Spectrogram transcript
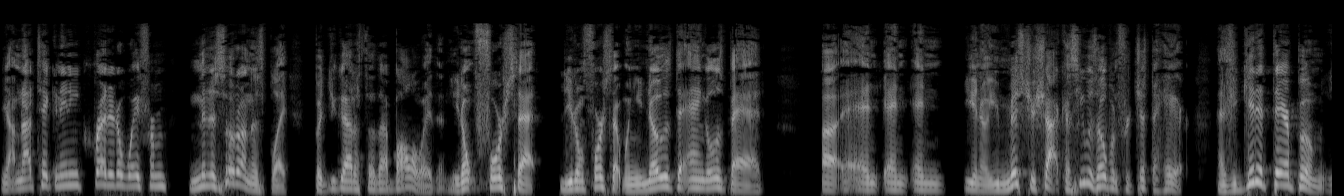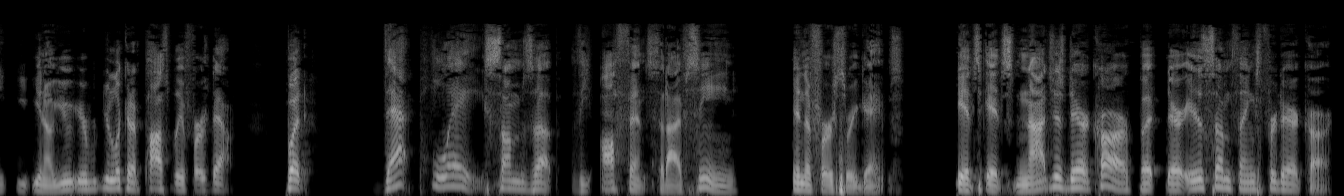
Yeah, I'm not taking any credit away from Minnesota on this play, but you got to throw that ball away then. You don't force that. You don't force that when you know that the angle is bad. Uh, and, and, and, you know, you missed your shot because he was open for just a hair. And if you get it there, boom, you, you know, you, you're, you're looking at possibly a first down. But that play sums up the offense that I've seen in the first three games. It's it's not just Derek Carr, but there is some things for Derek Carr.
